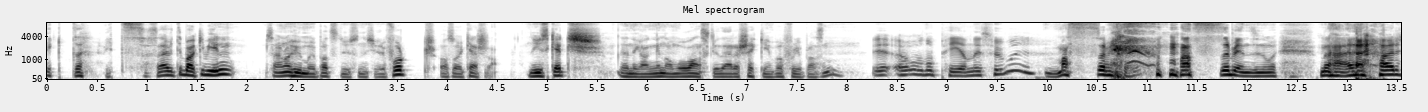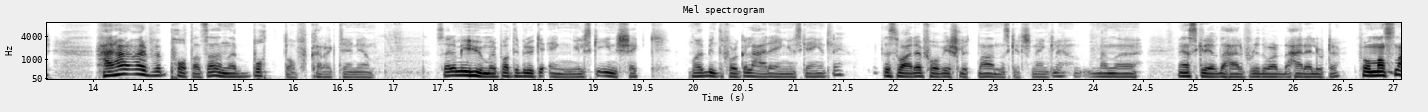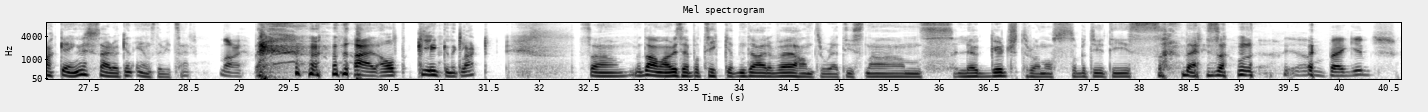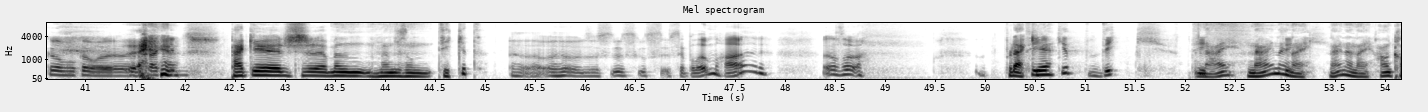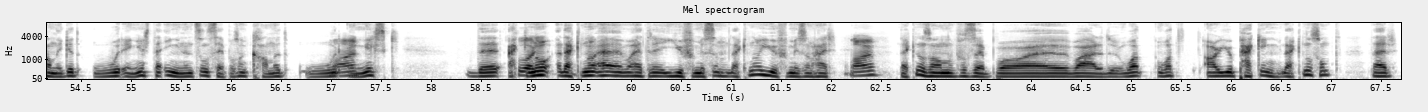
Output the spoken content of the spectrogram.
Ekte vits. Så er vi tilbake i bilen. Så er det noe humor på at snusen kjører fort, og så krasjer han. Ny sketsj, denne gangen om hvor vanskelig det er å sjekke inn på flyplassen. Og noe penishumor. Masse, masse penishumor. Men her har, her har Arve påtatt seg denne Bottoff-karakteren igjen. Så er det mye humor på at de bruker engelske innsjekk. Når begynte folk å lære engelsk, egentlig? Det svaret får vi i slutten av denne sketsjen, egentlig. Men, eh, men jeg skrev det her fordi det var det her jeg lurte. For om man snakker engelsk, så er det jo ikke en eneste vits her. Nei. da er alt klinkende klart. Så, men dama vi ser på ticketen til Arve, han tror det er tissen hans. Luggage tror han også betyr tis. Det er liksom Ja, baggage kan, kan være Package. Package, men, men liksom ticket? Eh, Se på den her. Altså For det er ikke Ticket, dick, tiss. Nei, nei, nei, nei, nei, nei, nei. Han kan ikke et ord engelsk. Det er ingen som ser på som kan et ord engelsk. Det er ikke noe, det er ikke noe eh, Hva heter det? Euphemism. Det er ikke noe euphemism her. Nei. Det er ikke noe sånn få se på eh, Hva er det du what, what are you packing? Det er ikke noe sånt. Det er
